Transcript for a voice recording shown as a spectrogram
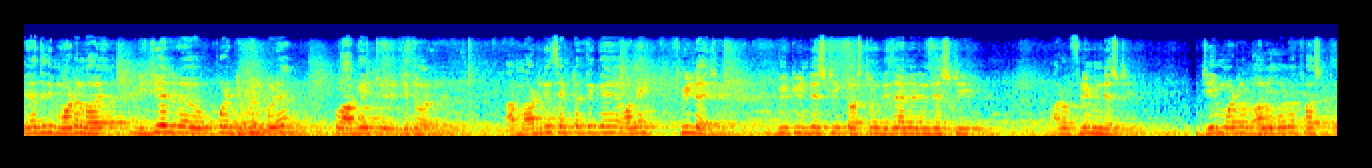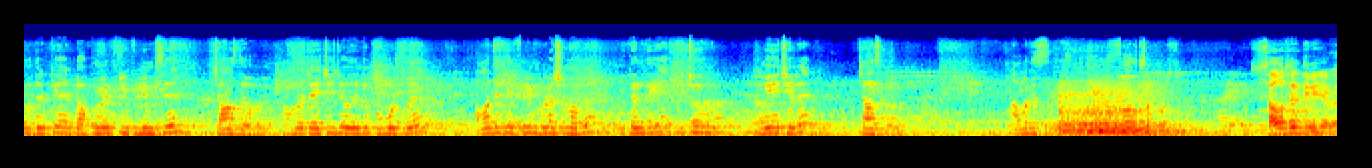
এরা যদি মডেল হয়, নিজের উপরে ডিপেন্ড করে ও আগে যেতে পারবে। আর মডেলিং সেক্টর থেকে অনেক ফিল্ড আছে। Beauty industry costume designer industry আরও ফিল্ম ইন্ডাস্ট্রি যেই মডেল ভালো করবে ফার্স্ট ওদেরকে ডকুমেন্টারি ফিল্মসে চান্স দেওয়া হবে। আমরা চাইছি যে ওদেরকে প্রমোট করে আমাদের যে ফিল্ম প্রোডাকশন হবে ওইখান থেকে কিছু মেয়ে ছেলে চান্স পাবে। আমাদের সাউথ সাপোর্ট সাউথের দিকে যাবে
